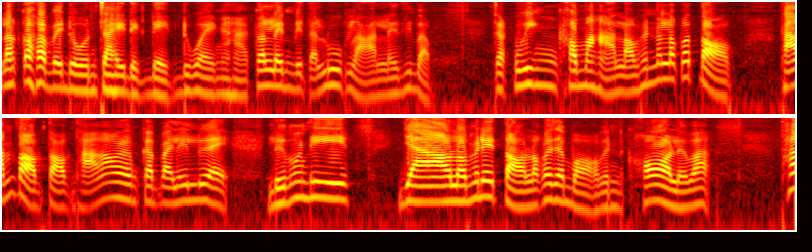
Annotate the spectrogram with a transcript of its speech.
แล้วก็ไปโดนใจเด็ก ๆด้วยไงฮะก็เล่นไปแต่ลูกหลานอะไรที่แบบจะวิ่งเข้ามาหาเราเพราะฉะนั้นเราก็ตอบ ถามตอบตอบถามเอากันไปเรื่อยๆ หรือบางทียาวเราไม่ได้ตอบเราก็จะบอกเป็นข้อเลยว่า ถ้า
